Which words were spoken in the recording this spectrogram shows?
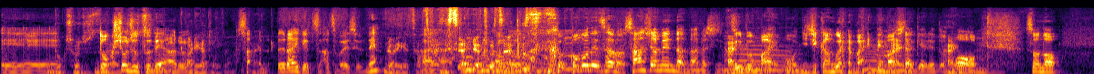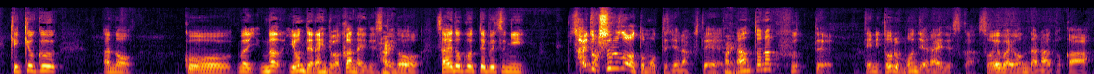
えー、読書術である、ありがとうございます、はい、来月発売ですよね。来月発売です。はい、ここでさの三者面談の話、ずいぶん前、もう2時間ぐらい前に出ましたけれども、はい、その結局、あのこう、まあ、な読んでないんで分かんないですけど、再読って別に、再読するぞと思ってじゃなくて、なんとなくふって手に取るもんじゃないですか。そういえば読んだなとか、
